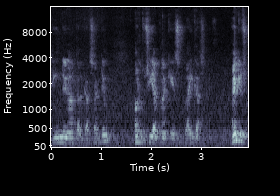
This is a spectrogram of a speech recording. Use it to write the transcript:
ਟੀਮ ਦੇ ਨਾਲ ਗੱਲ ਕਰ ਸਕਦੇ ਹੋ ਔਰ ਤੁਸੀਂ ਆਪਣਾ ਕੇਸ ਅਪਲਾਈ ਕਰ ਸਕਦੇ ਹੋ। ਥੈਂਕ ਯੂ ਸੋ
